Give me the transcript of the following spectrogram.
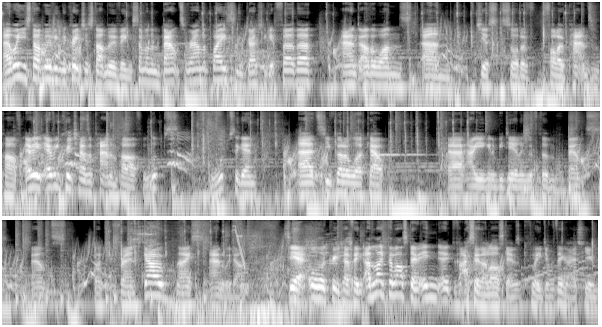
Uh, when you start moving, the creatures start moving. Some of them bounce around the place and gradually get further, and other ones um, just sort of follow patterns and paths. Every every creature has a pattern and path. Whoops. Whoops again. Uh, so you've got to work out uh, how you're going to be dealing with them. Bounce, bounce, dodge your friend. Go! Nice, and we're done. So yeah, all the creatures, I think. Unlike the last game, in uh, I say the last game, is a completely different thing, I assume.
